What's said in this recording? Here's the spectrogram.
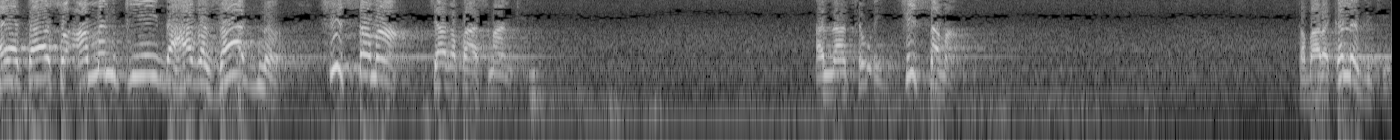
ایا تاسو امن کیئ د هغه ذات نه فی السما چې هغه په اسمان کې دی الله څه وایي فی السما تبارک الذی کې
